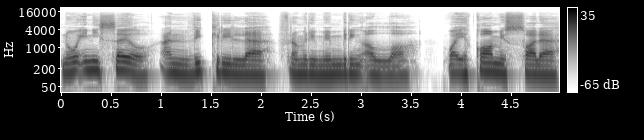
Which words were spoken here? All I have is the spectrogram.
no any sale عن ذكر الله from remembering Allah وإقام الصلاة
